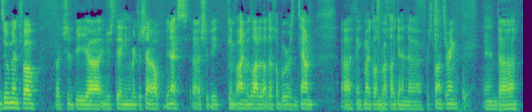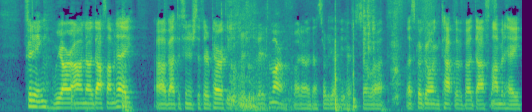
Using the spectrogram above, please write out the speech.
Zoom info. But it should be uh, interesting and Rich Hashem, I hope it'll be nice. Uh, should be combined with a lot of the other chaburas in town. Uh, thank Michael and Bracha again uh, for sponsoring. And uh, fitting, we are on uh, Daf Lamed Hey, uh, about to finish the third parak. We'll finish it today or tomorrow, but uh, that's sort of the idea here. So uh, let's go going top of Daf Lamed Hey,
